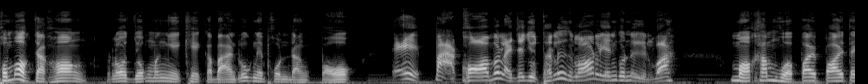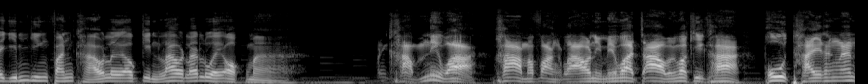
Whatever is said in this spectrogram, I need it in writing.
ผมออกจากห้องโรดยกมังเงกเคกบาลลูกในพลดังโปก เอ๊ะปากคอเมื่อไหร่จะหยุดทะลึ่งล้อเลียนคนอื่นวะ หมอคำหัวปอยๆ แต่ยิ้มยิงฟันขาวเลยเอากลิ่นเหล้าและรวยออกมามันขำนี่ว่าข้ามาฝั่งลาวนี่ไม่ว่าเจ้าไม่ว่าขี้ข้า พูดไทยทั้งนั้น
